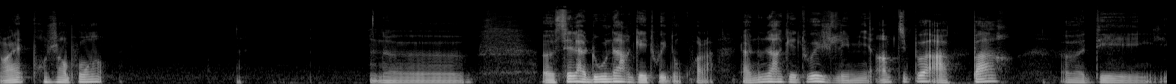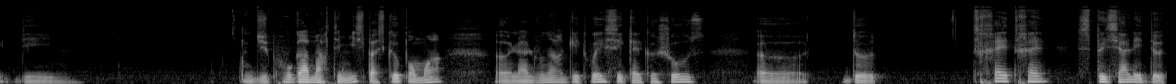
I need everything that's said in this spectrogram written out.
Ouais, prochain point. c'est la Lunar Gateway. Donc voilà, la Lunar Gateway, je l'ai mis un petit peu à part euh, des, du programme Artemis parce que pour moi, euh, la Lunar Gateway, c'est quelque chose euh, de très très spécial et de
